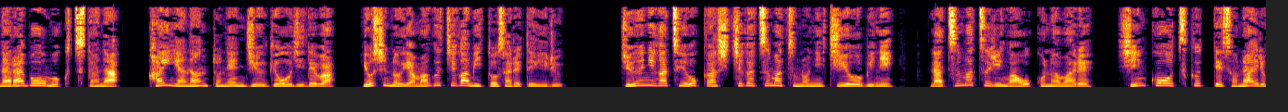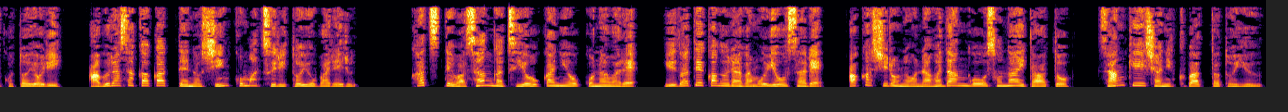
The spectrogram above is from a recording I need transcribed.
奈良坊目つたな、海やなんと年中行事では、吉野山口神とされている。12月8日7月末の日曜日に、夏祭りが行われ、信仰を作って備えることより、油坂勝手の新子祭りと呼ばれる。かつては3月8日に行われ、湯立神楽が催され、赤白の長団子を備えた後、参詣者に配ったという。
